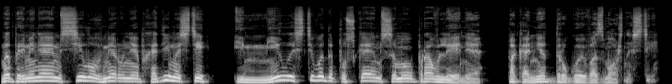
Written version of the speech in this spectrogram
мы применяем силу в меру необходимости и милостиво допускаем самоуправление, пока нет другой возможности.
